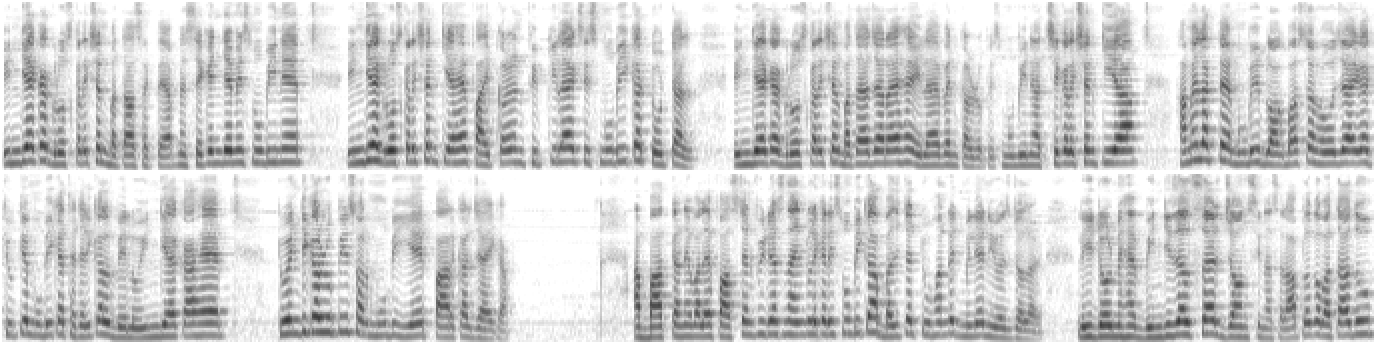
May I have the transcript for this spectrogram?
इंडिया का ग्रोस कलेक्शन बता सकते हैं। अपने सेकेंड डे में इस मूवी ने इंडिया ग्रोस कलेक्शन किया है? Five crore and fifty lakhs इस मूवी का टोटल इंडिया का ग्रोस कलेक्शन बताया जा रहा है इलेवन करोड़ रुपीज़ मूवी ने अच्छे कलेक्शन किया। हमें लगता है मूवी ब्लॉकबस्टर हो जाएगा क्योंकि मूवी का थेटेरिकल वैल्यू इंडिया का है। ट्वेंटी करोड़ रुपीज़ और मूवी ये पार कर जाएगा। अब बात करने वाले फास्ट एंड फ्यूरियस नाइन को लेकर इस मूवी का बजट है two hundred million US dollar lead role में है Vin Diesel sir John Cena sir आप लोगों को बता दूँ,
